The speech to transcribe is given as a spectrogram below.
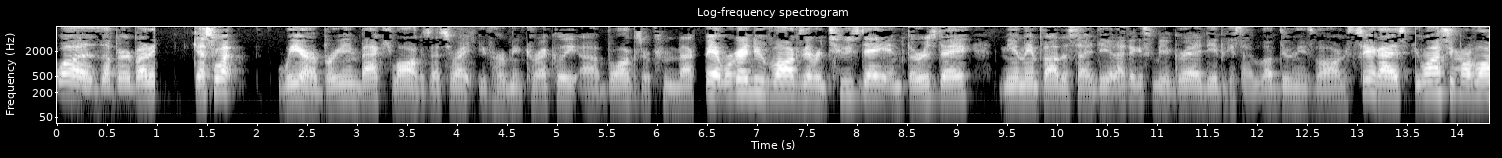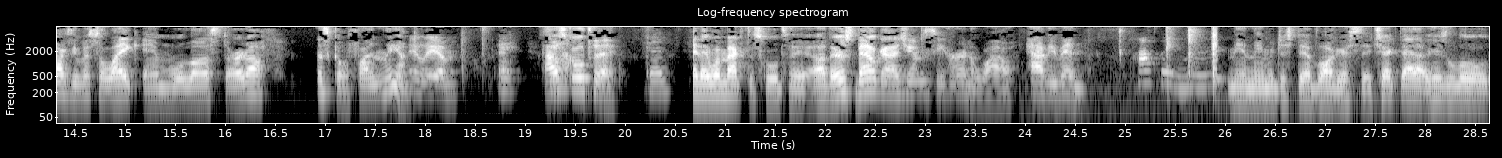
What is up, everybody? Guess what? We are bringing back vlogs. That's right. You've heard me correctly. Uh, vlogs are coming back. But yeah, we're going to do vlogs every Tuesday and Thursday. Me and Liam thought of this idea, and I think it's going to be a great idea because I love doing these vlogs. So yeah, guys, if you want to see more vlogs, give us a like, and we'll uh, start off. Let's go find Liam. Hey, Liam. Hey. How's school today? Good. Hey, they went back to school today. Uh, there's Belle, guys. You haven't seen her in a while. How have you been? Happy. Me and Liam, we just did a vlog yesterday. Check that out. Here's a little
